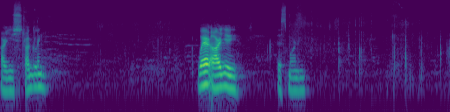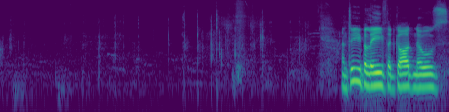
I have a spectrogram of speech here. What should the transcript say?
Are you struggling? Where are you this morning? And do you believe that God knows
